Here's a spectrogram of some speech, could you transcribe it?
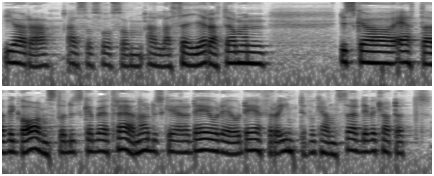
göra, alltså så som alla säger att ja men du ska äta veganskt och du ska börja träna och du ska göra det och det och det för att inte få cancer. Det är väl klart att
